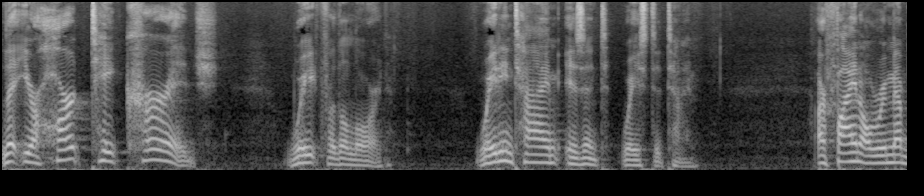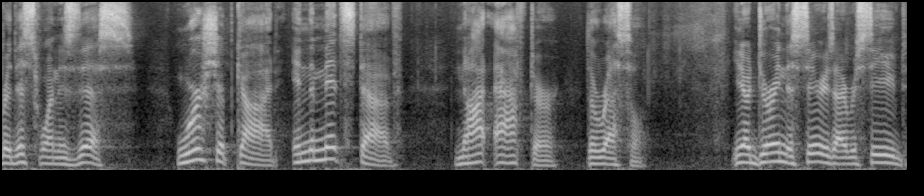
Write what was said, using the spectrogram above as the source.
Let your heart take courage. Wait for the Lord. Waiting time isn't wasted time. Our final, remember this one, is this worship God in the midst of, not after the wrestle. You know, during this series, I received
